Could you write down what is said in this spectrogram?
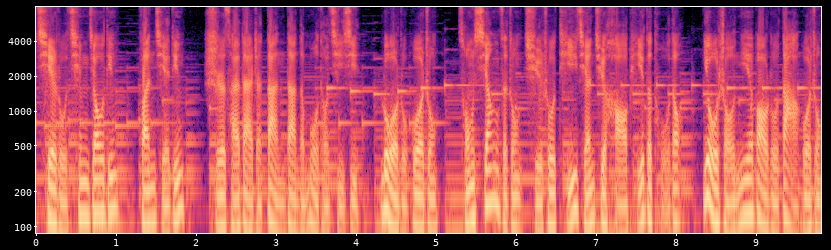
切入青椒丁、番茄丁，食材带着淡淡的木头气息。落入锅中，从箱子中取出提前去好皮的土豆，右手捏爆入大锅中，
